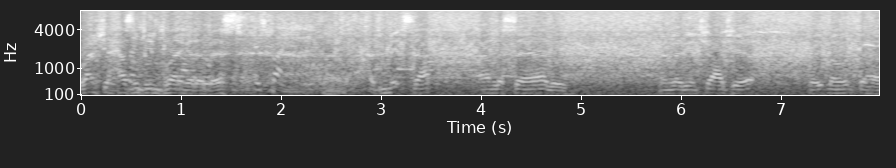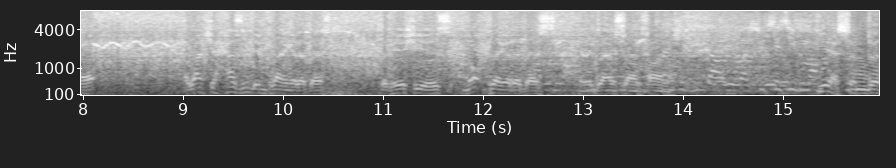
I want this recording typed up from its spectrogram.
Arantxa hasn't been playing at her best. Uh, admits that. Anne Lasser, the young lady in charge here, great moment for her. Arantxa hasn't been playing at her best, but here she is, not playing at her best in a Grand Slam final. Yes, and uh,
